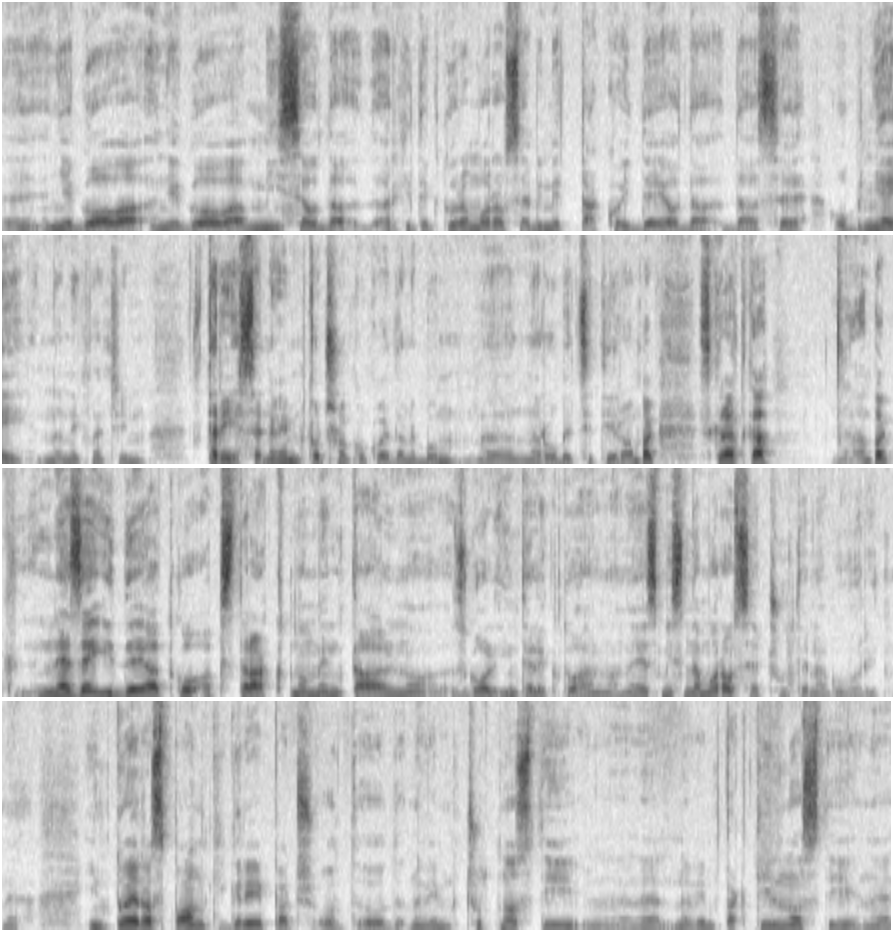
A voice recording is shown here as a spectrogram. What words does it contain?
Eh, njegova, njegova misel, da arhitektura mora v sebi imeti tako idejo, da, da se ob njej na nek način trese. Ne vem točno, kako je, da ne bom uh, na robe citiral. Ampak skratka, Ampak ne za idejo tako abstraktno, mentalno, zgolj intelektualno. Ne. Jaz mislim, da mora vse čute nagovoriti. Ne. In to je razpon, ki gre pač od, od vem, čutnosti, ne, ne vem, taktilnosti, ne,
